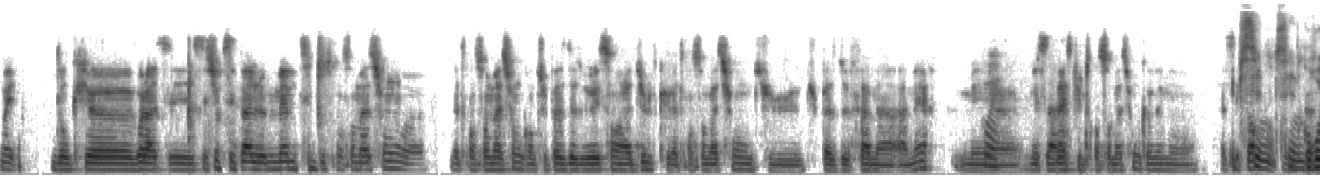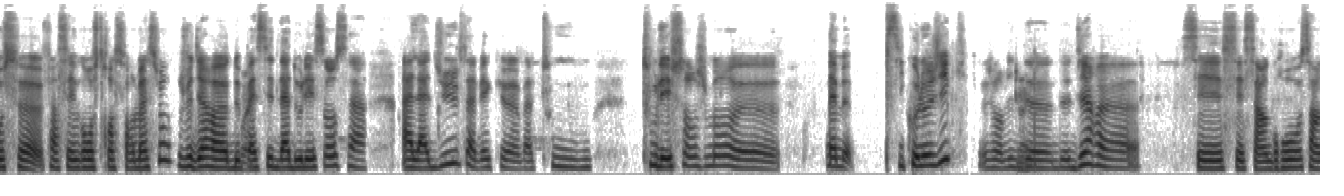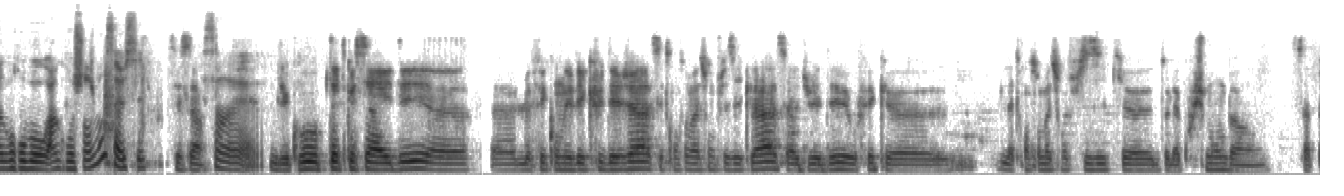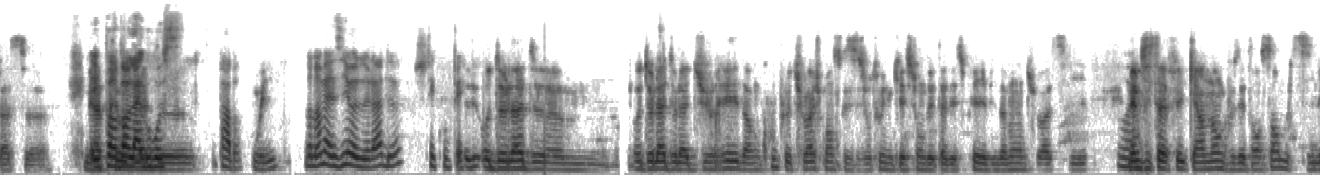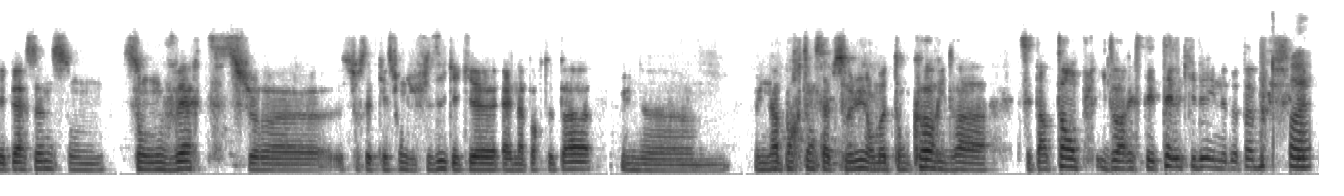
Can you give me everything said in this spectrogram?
Oui, donc euh, voilà, c'est sûr que ce n'est pas le même type de transformation. Euh, la transformation quand tu passes d'adolescent à adulte que la transformation où tu, tu passes de femme à, à mère. Mais, ouais. mais ça reste une transformation quand même assez forte. C'est une, une, grosse, enfin c'est une grosse transformation. Je veux dire, de ouais. passer de l'adolescence à, à l'adulte avec bah, tout tous les changements, euh, même psychologiques, j'ai envie ouais. de, de, dire, euh, c'est un gros, un gros, un gros changement, ça aussi. C'est ça. Euh... Du coup, peut-être que ça a aidé le fait qu'on ait vécu déjà ces transformations physiques-là, ça a dû aider au fait que la transformation physique de l'accouchement, ben, ça passe. Mais Et après, pendant la grosse. De... Pardon. Oui. Non, non, vas-y, au-delà de. Je t'ai coupé. Au-delà de, euh, au-delà de la durée d'un couple, tu vois, je pense que c'est surtout une question d'état d'esprit, évidemment, tu vois. Si, ouais. Même si ça fait qu'un an que vous êtes ensemble, si les personnes sont, sont ouvertes sur, euh, sur cette question du physique et qu'elles n'apportent pas une, euh, une importance absolue en mode ton corps, il doit. C'est un temple, il doit rester tel qu'il est, il ne doit pas bouger. Ouais.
